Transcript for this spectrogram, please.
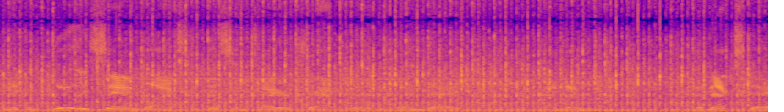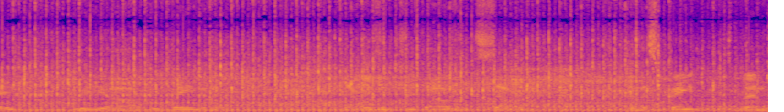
and they completely sandblasted this entire tractor in one day. And then the next day, we uh, we painted it. That was in 2007. And this paint has been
